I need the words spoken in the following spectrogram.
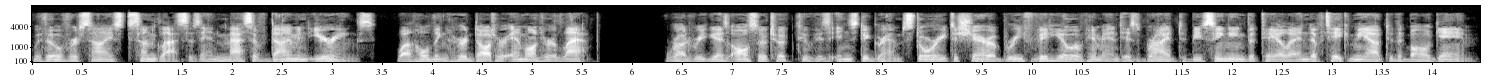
with oversized sunglasses and massive diamond earrings, while holding her daughter M on her lap. Rodriguez also took to his Instagram story to share a brief video of him and his bride-to-be singing the tail end of Take Me Out to the Ball Game.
